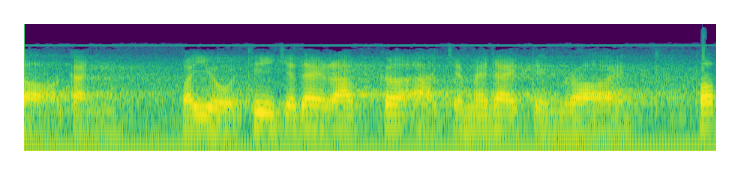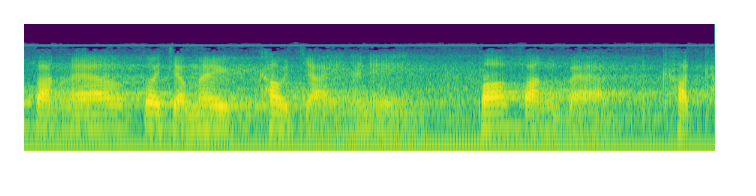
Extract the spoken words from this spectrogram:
ต่อกัน ประโยชน์ที่จะได้รับก็อาจจะไม่ได้เต็มร้อย เพราะฟังแล้วก็จะไม่เข้าใจนั่นเอง เพราะฟังแบบขาดข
